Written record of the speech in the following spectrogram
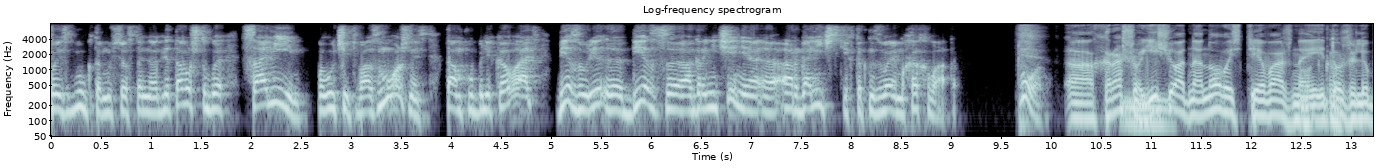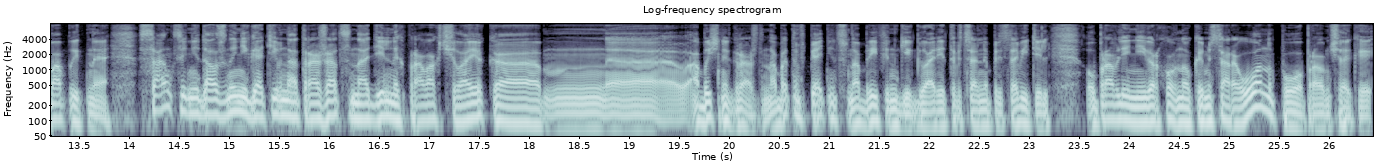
Facebook там и все остальное, а для того, чтобы самим получить возможность там публиковать без, без ограничения органических так называемых охватов. Вот. А, хорошо, еще одна новость важная вот и как. тоже любопытная. Санкции не должны негативно отражаться на отдельных правах человека, э, обычных граждан. Об этом в пятницу на брифинге говорит официальный представитель Управления Верховного комиссара ООН по правам человека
